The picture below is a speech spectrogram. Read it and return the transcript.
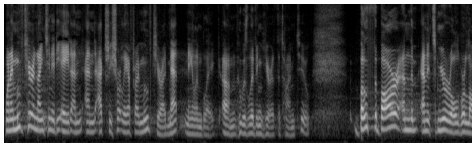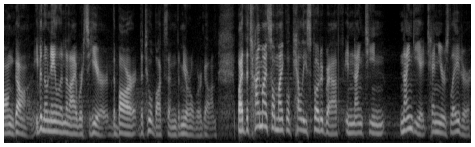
when I moved here in 1988, and, and actually shortly after I moved here, I met Nayland Blake, um, who was living here at the time too both the bar and, the, and, its mural were long gone. Even though Nayland and I were here, the bar, the toolbox, and the mural were gone. By the time I saw Michael Kelly's photograph in 1998, 10 years later,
